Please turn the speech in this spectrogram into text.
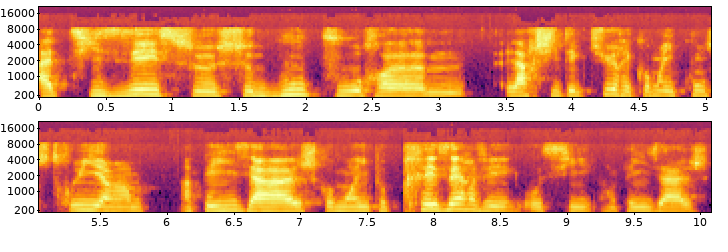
attisé ce, ce goût pour l'architecture et comment il construit un, un, paysage, comment il peut préserver aussi un paysage.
